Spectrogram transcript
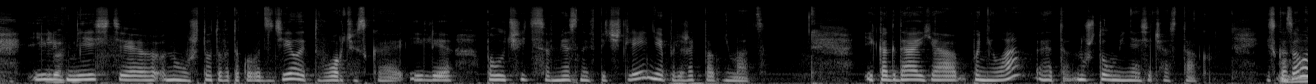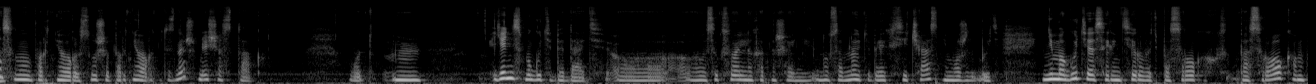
или вместе, ну, что-то вот такое вот сделать творческое, или получить совместное впечатление, полежать, пообниматься. И когда я поняла это, ну что у меня сейчас так, и сказала угу. своему партнеру, слушай, партнер, ты знаешь, у меня сейчас так. Вот я не смогу тебе дать э, сексуальных отношений. Ну, со мной у тебя их сейчас не может быть. Не могу тебя сориентировать по, сроках, по срокам,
